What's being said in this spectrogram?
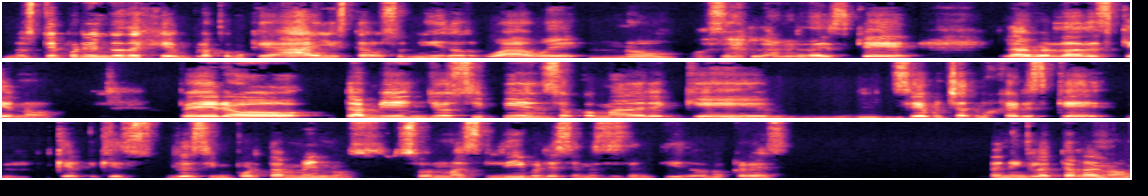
no estoy poniendo de ejemplo como que, ay, Estados Unidos, guau, eh, no, o sea, la verdad es que, la verdad es que no. Pero también yo sí pienso, comadre, que sí hay muchas mujeres que, les importa menos, son más libres en ese sentido, ¿no crees? En Inglaterra, ¿no?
